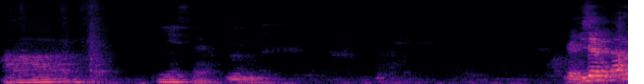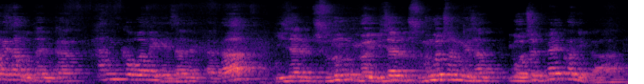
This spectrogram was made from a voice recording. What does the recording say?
아 이해했어요. 음. 그러니까 이자를 따로 계산 못하니까 한꺼번에 계산했다가 이자를 주는 이거 이자를 주는 것처럼 계산 이거 어차피 뺄 거니까.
